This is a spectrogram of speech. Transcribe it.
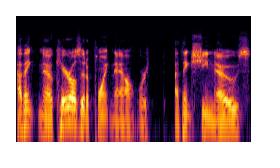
I think no. Carol's at a point now where I think she knows.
